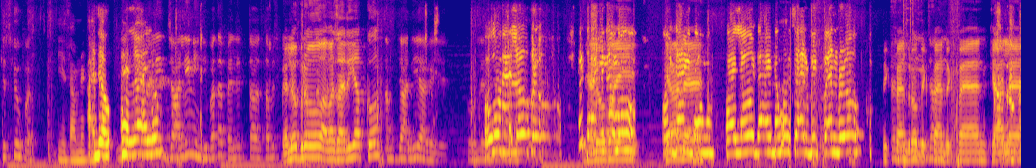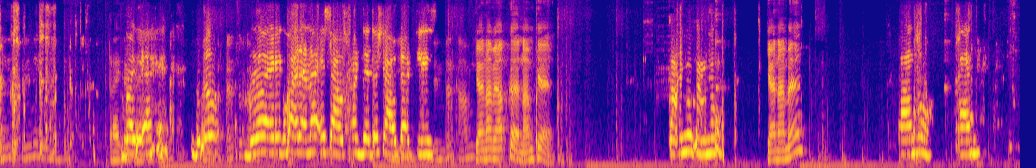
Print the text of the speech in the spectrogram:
किसके ऊपर? ये सामने आ जाओ। हेलो हेलो जाली नहीं थी पता पहले तब इस पे हेलो ब्रो आवाज़ आ रही है आपको? अब जाली आ गई है। ओ हेलो ब्रो हेलो भाई है? Hello Dynamo sir big fan bro big fan bro big fan big fan क्या हाल है। ट्राई कर बढ़िया है। ब्रो ब्रो एक बार है ना शाउट आउट दे दो शाउट आउट प्लीज़ क्या नाम है आपका? नाम क्या है? कानू कानू। क्या नाम है? कानू कानू।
